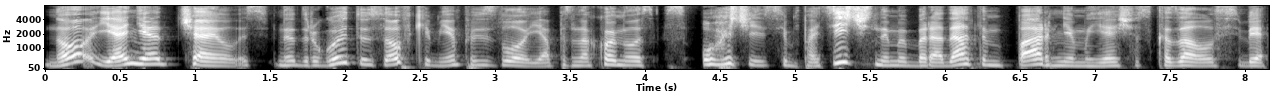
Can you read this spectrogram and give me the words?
Но я не отчаялась. На другой тусовке мне повезло. Я познакомилась с очень симпатичным и бородатым парнем. И я еще сказала себе,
